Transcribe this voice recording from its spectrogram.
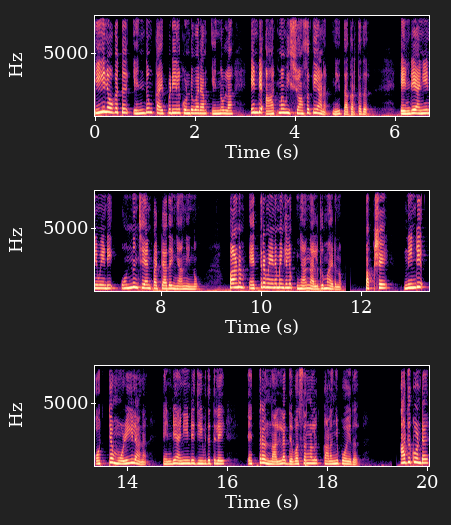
ഈ ലോകത്ത് എന്തും കൈപ്പിടിയിൽ കൊണ്ടുവരാം എന്നുള്ള എന്റെ ആത്മവിശ്വാസത്തെയാണ് നീ തകർത്തത്. എന്റെ അനിയന് വേണ്ടി ഒന്നും ചെയ്യാൻ പറ്റാതെ ഞാൻ നിന്നു. പണം എത്ര വേണമെങ്കിലും ഞാൻ നൽകുമായിരുന്നു. പക്ഷേ നിന്റെ ഒറ്റ മൊഴിയിലാണ് എന്റെ അനിയന്റെ ജീവിതത്തിലെ എത്ര നല്ല ദിവസങ്ങൾ കളഞ്ഞു പോയത്. അതുകൊണ്ട്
